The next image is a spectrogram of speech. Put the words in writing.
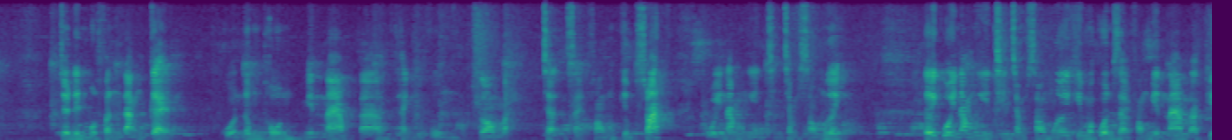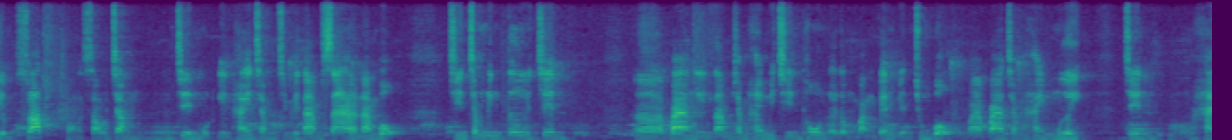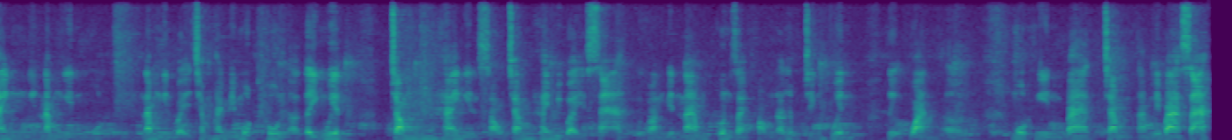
Cho đến một phần đáng kể của nông thôn miền Nam đã thành vùng do mặt trận giải phóng kiểm soát cuối năm 1960. Tới cuối năm 1960 khi mà quân giải phóng miền Nam đã kiểm soát khoảng 600 trên 1298 xã ở Nam Bộ, 904 trên ờ, uh, 3.829 thôn ở đồng bằng ven biển Trung Bộ và 320 trên 5.721 thôn ở Tây Nguyên. Trong 2.627 xã của toàn miền Nam, quân giải phóng đã lập chính quyền tự quản ở 1.383 xã.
